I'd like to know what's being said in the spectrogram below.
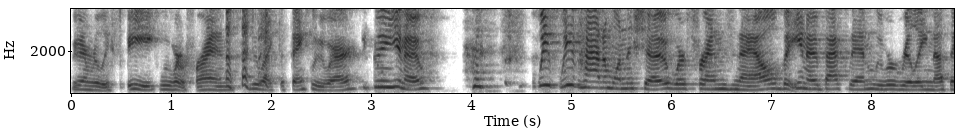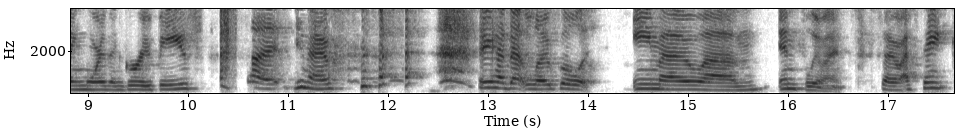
we didn't really speak. We weren't friends. we like to think we were. I mean, you know, we've, we've had them on the show. We're friends now. But, you know, back then we were really nothing more than groupies. But, you know, they had that local emo um, influence. So I think,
